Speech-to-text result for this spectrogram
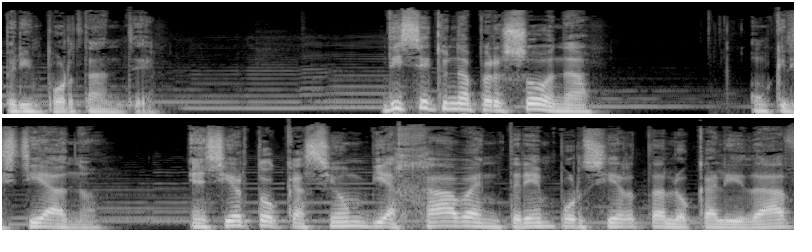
pero importante. Dice que una persona, un cristiano, en cierta ocasión viajaba en tren por cierta localidad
